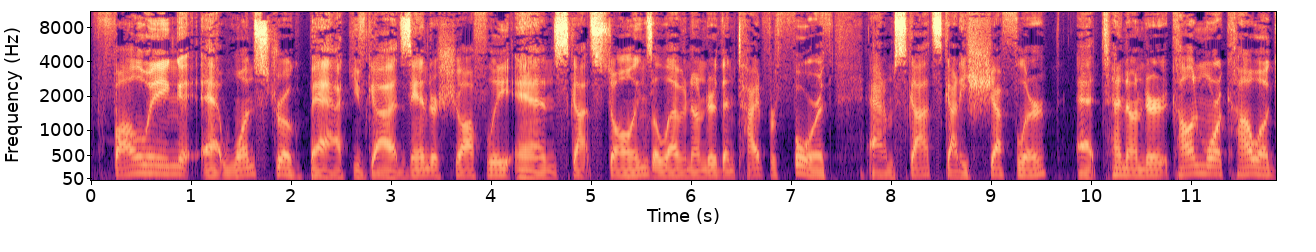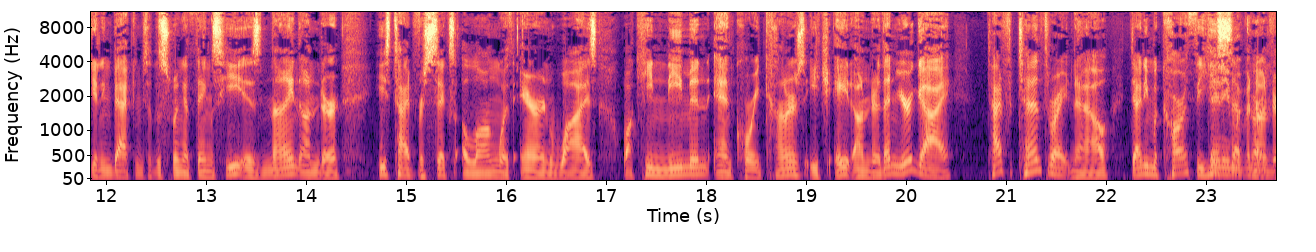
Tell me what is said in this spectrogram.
Following at one stroke back, you've got Xander Schauffele and Scott Stallings, 11 under. Then tied for fourth, Adam Scott, Scotty Scheffler at 10 under. Collin Morikawa getting back into the swing of things. He is 9 under. He's tied for six along with Aaron Wise. Joaquin Niemann and Corey Conners each 8 under. Then your guy, tied for 10th right now, Danny McCarthy. He's Danny 7 McCarthy.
